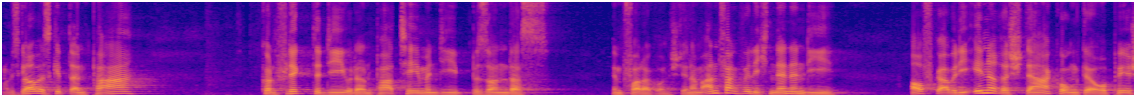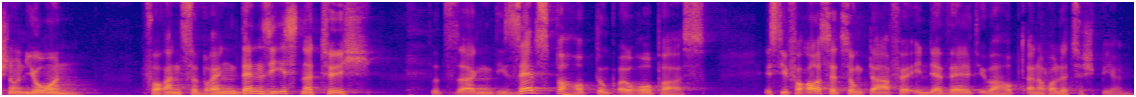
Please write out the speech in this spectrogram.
Aber ich glaube, es gibt ein paar Konflikte, die oder ein paar Themen, die besonders im Vordergrund stehen. Am Anfang will ich nennen die Aufgabe, die innere Stärkung der Europäischen Union voranzubringen, denn sie ist natürlich sozusagen die Selbstbehauptung Europas, ist die Voraussetzung dafür, in der Welt überhaupt eine Rolle zu spielen.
